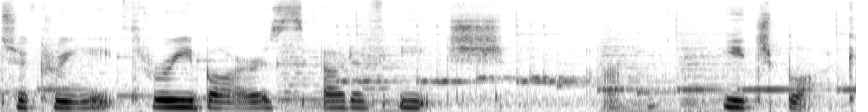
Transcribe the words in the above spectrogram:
to create three bars out of each uh, each block.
